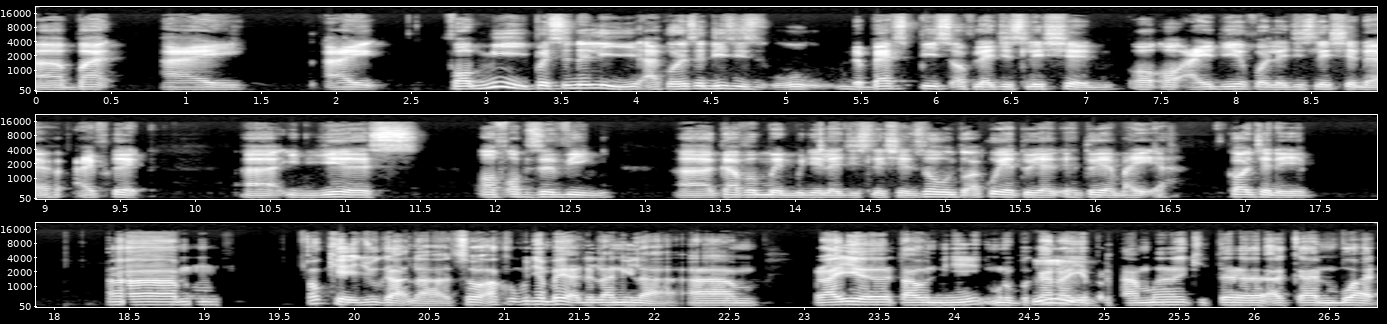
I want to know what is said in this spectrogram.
uh, but I I for me personally, aku rasa this is the best piece of legislation or, or idea for legislation that I've, I've heard uh, in years of observing uh, government punya legislation. So untuk aku yang tu yang, yang tu yang baik lah. Kau macam ni? Um, okay jugalah. So aku punya baik adalah ni lah. Um, raya tahun ni merupakan Hmm. raya pertama kita akan buat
